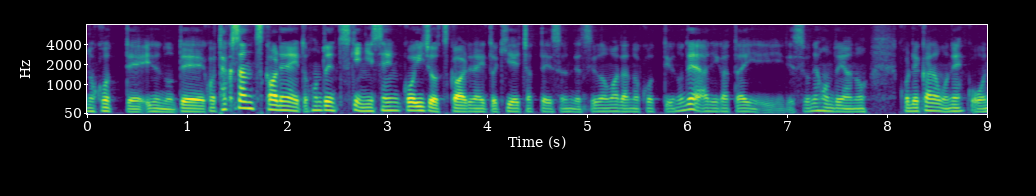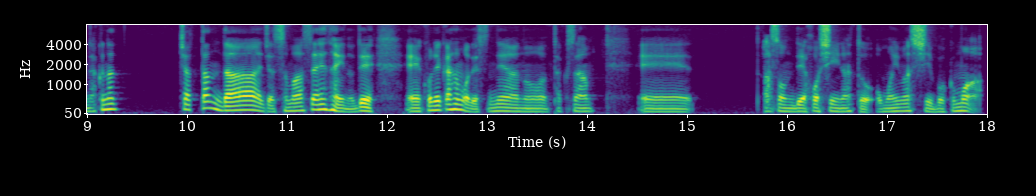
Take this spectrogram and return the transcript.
残っているので、これたくさん使われないと、本当に月2000個以上使われないと消えちゃったりするんですけど、まだ残っているのでありがたいですよね。本当にあの、これからもね、こう、なくなっちゃったんだ、じゃ済ませないので、えー、これからもですね、あの、たくさん、えー、遊んでほしいなと思いますし、僕も、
